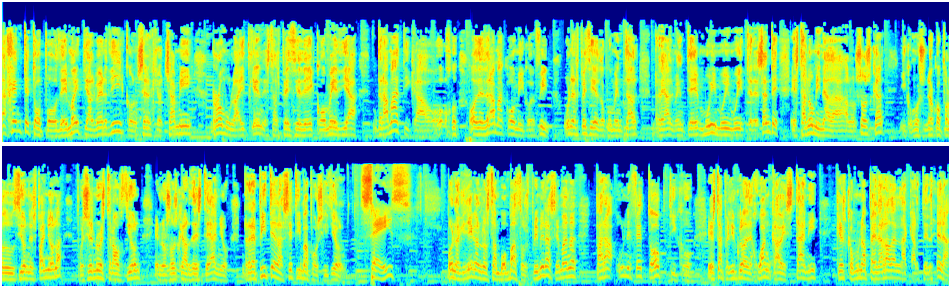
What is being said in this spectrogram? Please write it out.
agente topo de Maite Alberdi con Sergio Chami, Rómulo Aitken, esta especie de comedia dramática o, de drama cómico, en fin, una especie de documental realmente muy, muy, muy interesante. Está nominada a los Oscars y como es una coproducción española, pues es nuestra opción en los Oscars de este año. Repite la séptima posición. Seis. Bueno, aquí llegan los tambombazos. Primera semana para un efecto óptico. Esta película de Juan Cabestani, que es como una pedrada en la cartelera.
